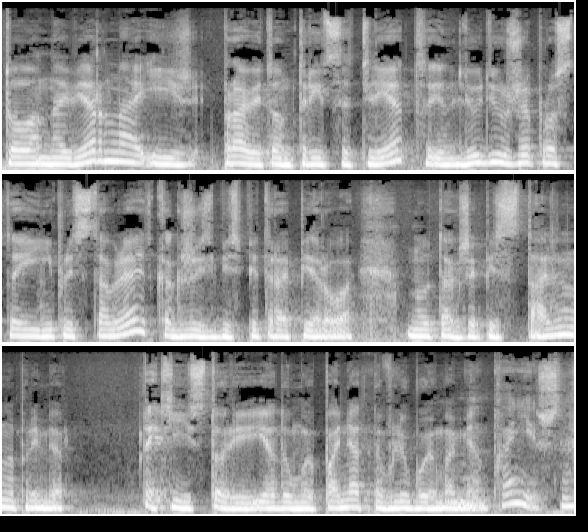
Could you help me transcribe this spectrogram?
то, наверное, и правит он 30 лет, и люди уже просто и не представляют, как жизнь без Петра Первого, ну, также без Сталина, например такие истории, я думаю, понятны в любой момент. Конечно.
